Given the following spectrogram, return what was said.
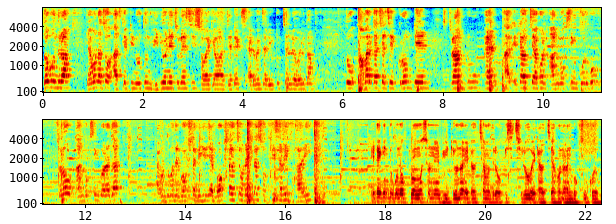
তো বন্ধুরা, কেমন আছো? আজকে একটি নতুন ভিডিও নিয়ে চলে এসেছি। সবাইকে আমার জেডেক্স অ্যাডভেঞ্চার ইউটিউব চ্যানেলে ওয়েলকাম তো আমার কাছে আছে ক্রোম টেন স্ট্রাম টু ফ্যান আর এটা হচ্ছে এখন আনবক্সিং করব। চলো আনবক্সিং করা যাক। এখন তোমাদের বক্সটা দেখিয়ে আর বক্সটা হচ্ছে অনেকটা শক্তিশালী, ভারী। এটা কিন্তু কোনো প্রমোশনের ভিডিও নয়। এটা হচ্ছে আমাদের অফিসে ছিল। এটা হচ্ছে এখন আনবক্সিং করব।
